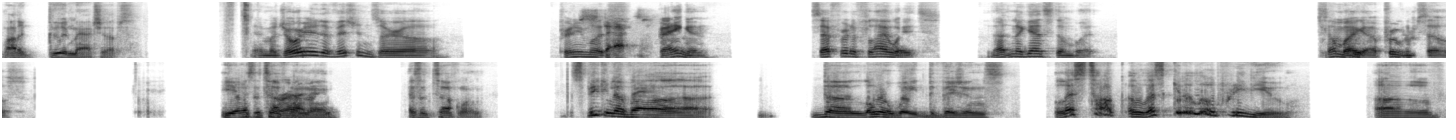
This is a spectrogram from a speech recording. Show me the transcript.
lot of good matchups. And majority of divisions are uh pretty much Stacked. banging. Except for the flyweights. Nothing against them, but somebody gotta prove themselves. Yeah, it's a tough Right. one, man. That's a tough one. Speaking of uh the lower weight divisions, let's talk uh, let's get a little preview of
